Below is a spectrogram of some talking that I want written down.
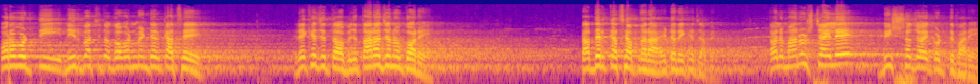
পরবর্তী নির্বাচিত গভর্নমেন্টের কাছে রেখে যেতে হবে, যে তারা যেন করে। তাদের কাছে আপনারা এটা রেখে যাবেন। তাহলে মানুষ চাইলে বিশ্ব জয় করতে পারে।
